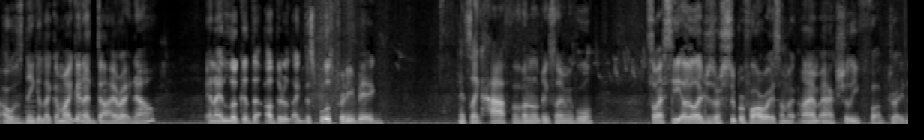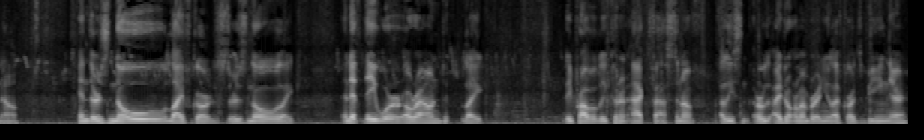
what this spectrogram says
I was thinking like, am I gonna die right now? And I look at the other like this pool is pretty big. It's like half of an Olympic swimming pool. So I see other ledges are super far away, so I'm like, I'm actually fucked right now. And there's no lifeguards. There's no like and if they were around, like they probably couldn't act fast enough. At least or I don't remember any lifeguards being there.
